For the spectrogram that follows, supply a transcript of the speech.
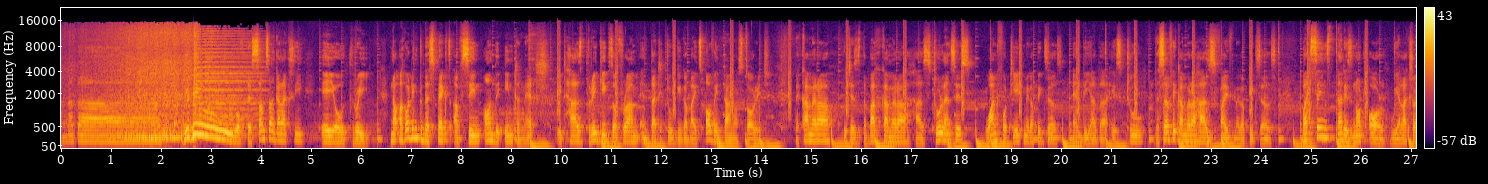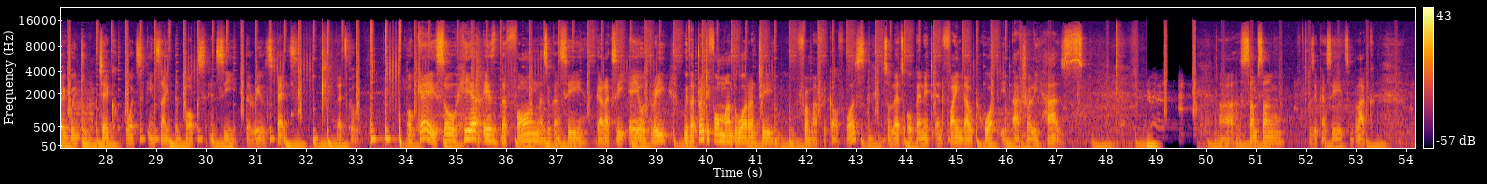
another review of the Samsung Galaxy A03. Now, according to the specs I've seen on the internet, it has 3 gigs of RAM and 32 gigabytes of internal storage. The camera, which is the back camera, has two lenses, one 48 megapixels and the other is 2. The selfie camera has 5 megapixels. But since that is not all, we are actually going to check what's inside the box and see the real specs. Let's go. Okay, so here is the phone. As you can see, Galaxy A03 with a 24 month warranty from Africa, of course. So let's open it and find out what it actually has. Uh, Samsung, as you can see, it's black.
